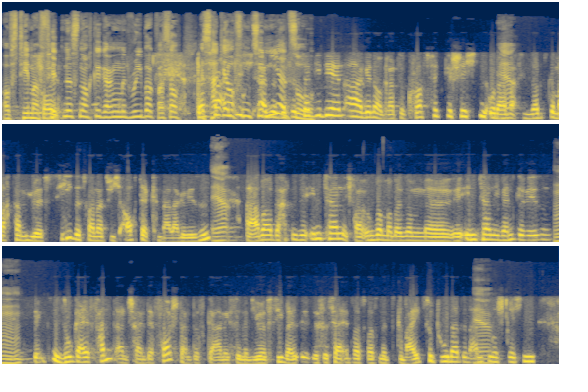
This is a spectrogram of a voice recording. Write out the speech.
aufs Thema Voll. Fitness noch gegangen mit Reebok, was auch, das, das hat ja auch funktioniert also das so. Das ist ja die DNA, genau, gerade so Crossfit-Geschichten oder ja. was sie sonst gemacht haben, UFC, das war natürlich auch der Knaller gewesen. Ja. Aber da hatten sie intern, ich war irgendwann mal bei so einem äh, internen Event gewesen, mhm. so geil fand anscheinend der Vorstand das gar nicht so mit UFC, weil es ist ja etwas, was mit Gewalt zu tun hat, in Anführungsstrichen. Ja.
